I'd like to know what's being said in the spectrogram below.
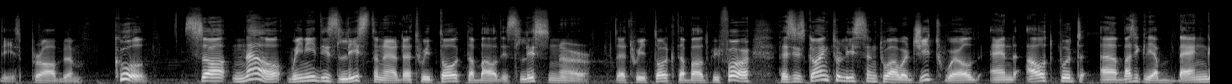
this problem. Cool. So now we need this listener that we talked about, this listener that we talked about before, that is going to listen to our JIT world and output uh, basically a bang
